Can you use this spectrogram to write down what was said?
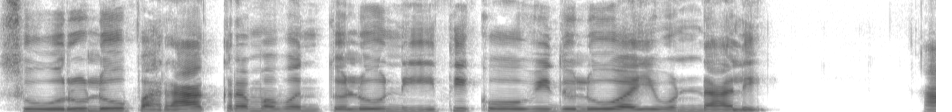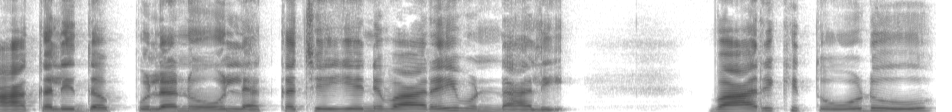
సూరులు పరాక్రమవంతులు నీతి కోవిదులు అయి ఉండాలి. ఆకలి దప్పులను లెక్క చెయ్యని వారై ఉండాలి. వారికి తోడు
